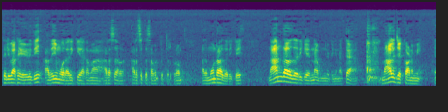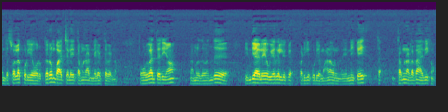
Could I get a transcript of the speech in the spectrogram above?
தெளிவாக எழுதி அதையும் ஒரு அறிக்கையாக அரசு அரசுக்கு சமர்ப்பித்திருக்கிறோம். அது மூன்றாவது அறிக்கை. நான்காவது அறிக்கை என்ன அப்படின்னு கேட்டிங்கனாக்கா நாலேஜ் எக்கானமி என்று சொல்லக்கூடிய ஒரு பெரும் பாய்ச்சலை தமிழ்நாடு நிகழ்த்த வேண்டும். உங்களுக்குலாம் தெரியும் நம்மளது வந்து இந்தியாவிலேயே உயர்கல்வி படிக்கக்கூடிய மாணவர்களின் எண்ணிக்கை த தமிழ்நாட்டில் தான் அதிகம்.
